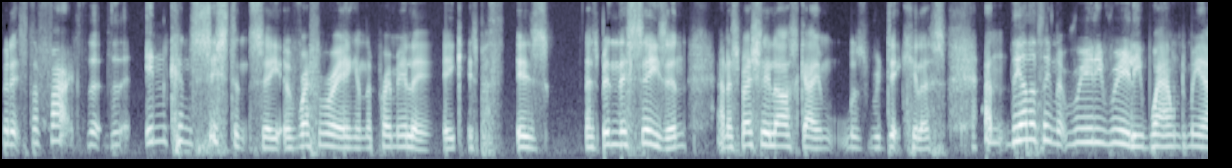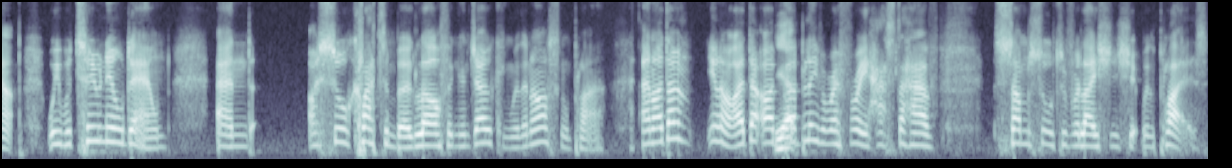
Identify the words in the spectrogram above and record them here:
But it's the fact that the inconsistency of refereeing in the Premier League is is has been this season, and especially last game, was ridiculous. And the other thing that really, really wound me up, we were 2 0 down, and I saw Clattenburg laughing and joking with an Arsenal player. And I don't, you know, I, don't, I, Yeah. I believe a referee has to have some sort of relationship with players,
